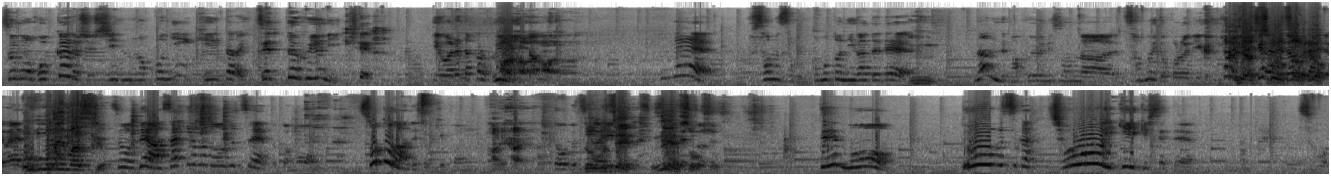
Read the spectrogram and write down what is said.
その北海道出身の子に聞いたら、絶対冬に来てって言われたから冬に行ったんですよ。で、寒さもともと苦手で、うん。なんで真冬にそんな寒いところに行かないや、きゃいけないのそうそうぐらいじゃないよ。ですか。思いますよ。そうで、旭山動物園とかも、外なんですよ、基本。はいはいはい。動物動物園ですね。そでそううそうす。でも、動物が超生き生きしてて、そう、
